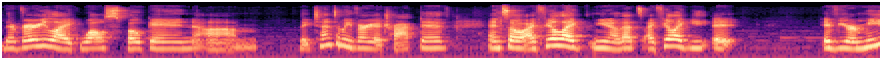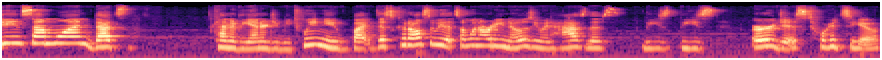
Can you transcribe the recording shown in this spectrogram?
they're very like well spoken. Um, they tend to be very attractive, and so I feel like you know that's I feel like it, if you're meeting someone, that's kind of the energy between you, but this could also be that someone already knows you and has this these these urges towards you,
